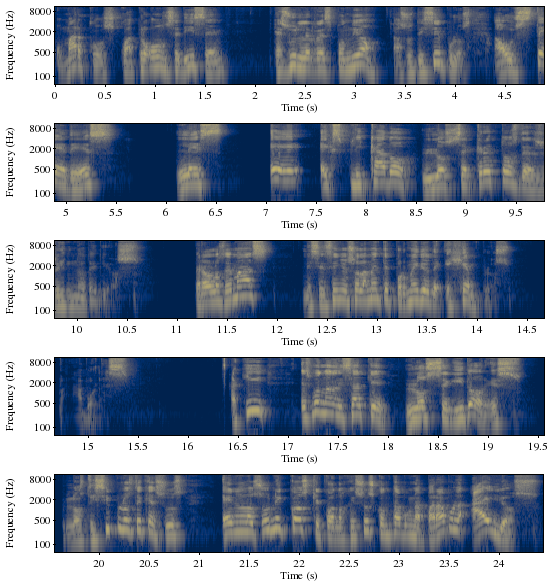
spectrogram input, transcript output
o Marcos 4:11 dice, Jesús le respondió a sus discípulos, a ustedes les he explicado los secretos del reino de Dios, pero a los demás les enseño solamente por medio de ejemplos, parábolas. Aquí es bueno analizar que los seguidores, los discípulos de Jesús, eran los únicos que cuando Jesús contaba una parábola, a ellos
